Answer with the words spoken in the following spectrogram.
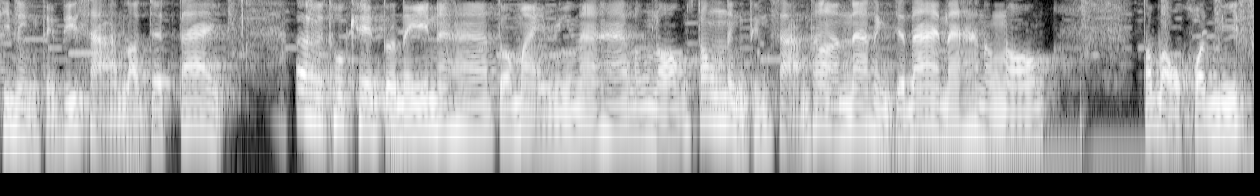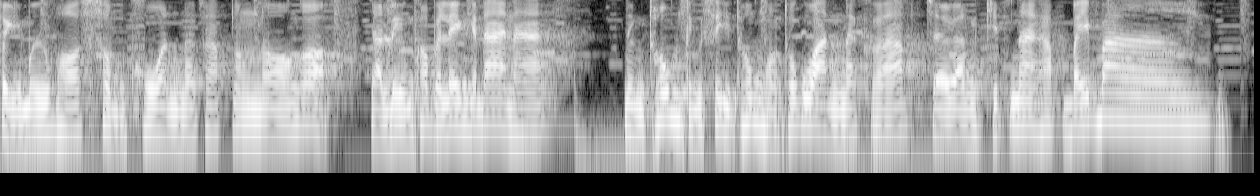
ที่1ถึงที่3 เราจะได้เออโทเค็นตัวนี้นะฮะตัวใหม่นี้นะฮะน้องๆต้อง1-3ถึง3เท่านั้นนะถึงจะได้นะฮะน้องๆ ต้องบอกคนมีฝีมือพอสมควรนะครับน้องๆก็อย่าลืมเข้าไปเล่นกันได้นะฮะ หนึ่งทุ่มถึงสี่ทุ่มของทุกวันนะครับ เจอกันคลิปหน้าครับ บ๊ายบาย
